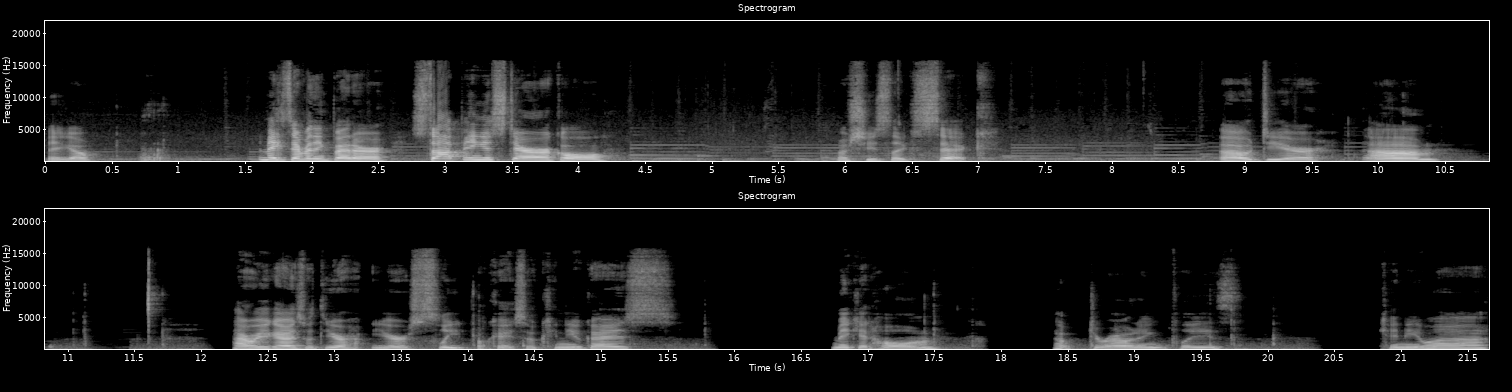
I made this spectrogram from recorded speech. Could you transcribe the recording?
There you go. It makes everything better. Stop being hysterical. Oh, she's like sick. Oh dear. Um, how are you guys with your your sleep? Okay, so can you guys make it home? Oh, drowning, please. Can you uh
